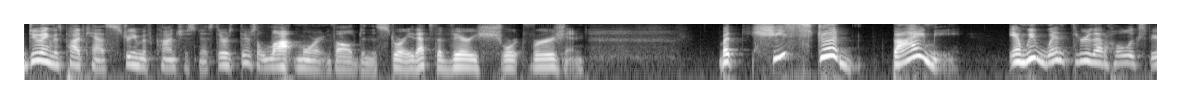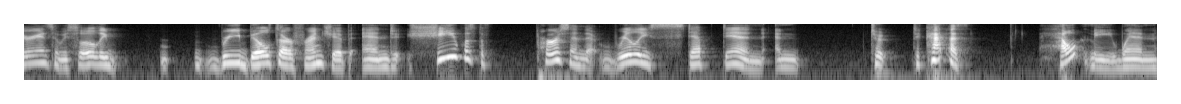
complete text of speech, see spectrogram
doing this podcast, Stream of Consciousness, there's there's a lot more involved in the story. That's the very short version. But she stood by me. And we went through that whole experience and we slowly rebuilt our friendship and she was the person that really stepped in and to to kind of help me when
